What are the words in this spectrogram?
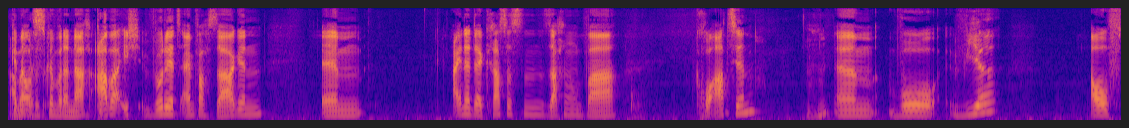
Aber genau, das, das, können wir danach. Genau. Aber ich würde jetzt einfach sagen, ähm, einer der krassesten Sachen war Kroatien, mhm. ähm, wo wir auf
